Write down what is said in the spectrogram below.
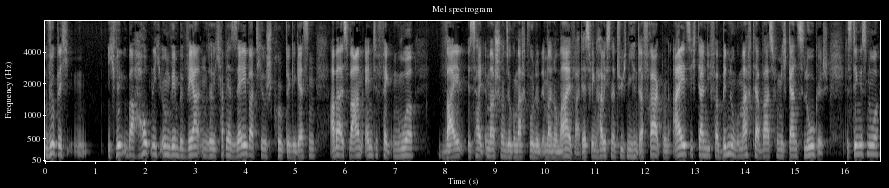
wirklich ich will überhaupt nicht irgendwen bewerten. Ich habe ja selber tierische Produkte gegessen, aber es war im Endeffekt nur, weil es halt immer schon so gemacht wurde und immer normal war. Deswegen habe ich es natürlich nie hinterfragt. Und als ich dann die Verbindung gemacht habe, war es für mich ganz logisch. Das Ding ist nur,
